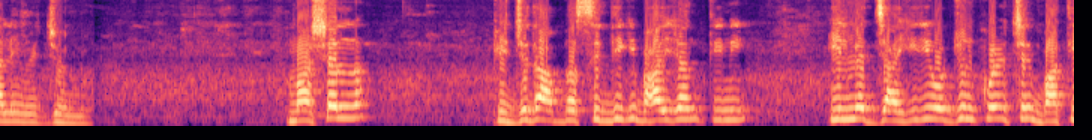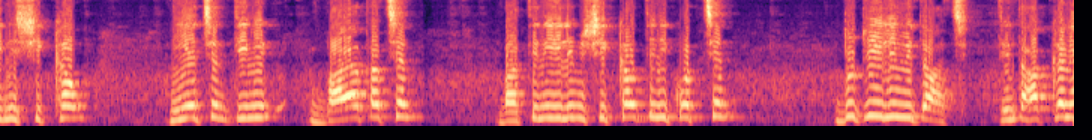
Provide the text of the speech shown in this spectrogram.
আলেমের জন্য। মার্শাল্লাহ পিজ্জাদা আব্বাস সিদ্দিকী ভাইজান তিনি ইলমের জাহিরি অর্জন করেছেন বাতিনি শিক্ষাও নিয়েছেন, তিনি বায়াত আছেন বাতিনি ইলিম শিক্ষাও তিনি করছেন। দুটি ইলিমই তো আছে, তিনি তো হাক্কানি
